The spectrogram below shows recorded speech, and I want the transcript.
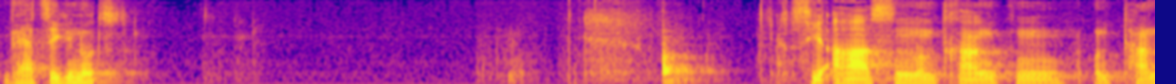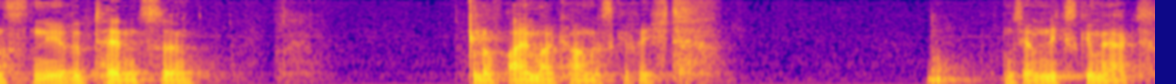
Wer hat sie genutzt? Sie aßen und tranken und tanzten ihre Tänze. Und auf einmal kam das Gericht. Und sie haben nichts gemerkt.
